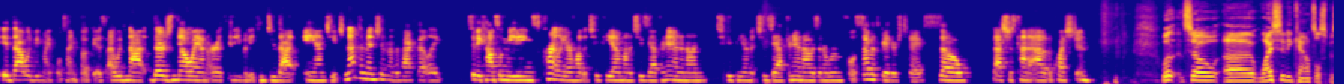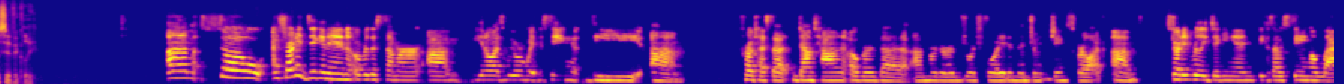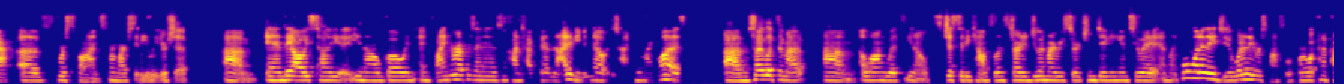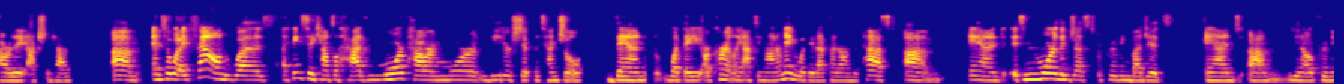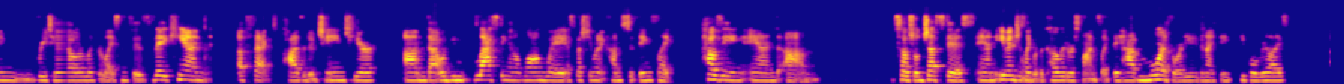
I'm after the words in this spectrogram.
it, that would be my full-time focus. I would not there's no way on earth anybody could do that and teach. Not to mention that the fact that like city council meetings currently are held at 2 p.m. on a Tuesday afternoon. And on 2 p.m. at Tuesday afternoon, I was in a room full of seventh graders today. So that's just kind of out of the question. well, so uh, why city council specifically? Um, so I started digging in over the summer, um, you know, as we were witnessing the um, protests at downtown over the uh, murder of George Floyd and then James Scurlock. Um, started really digging in because I was seeing a lack of response from our city leadership. Um, and they always tell you, you know, go and, and find your representatives and contact them. And I didn't even know at the time who mine was. Um, so I looked them up um, along with, you know, just city council and started doing my research and digging into it and like, well, what do they do? What are they responsible for? What kind of power they actually have? Um, and so what I found was I think city council has more power and more leadership potential than what they are currently acting on, or maybe what they've acted on in the past. Um, and it's more than just approving budgets and um, you know approving retail or liquor licenses. They can affect positive change here um, that would be lasting in a long way, especially when it comes to things like housing and um, social justice, and even just like with the COVID response, like they have more authority than I think people realize.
